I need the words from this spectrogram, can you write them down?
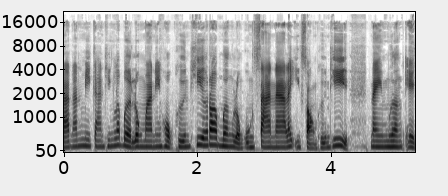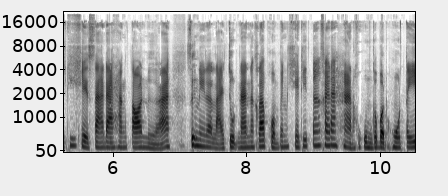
รัฐนั้นมีการทิ้งระเบิดลงมาใน 6 พื้นที่รอบเมืองหลงกุงซานาและอีก 2 พื้นที่ ในเมืองเอกที่เขตซาดาทางตอนเหนือ ซึ่งในหลายๆ จุดนั้นนะครับผมเป็นเขตที่ตั้งค่ายทหารของกลุ่มกบฏฮูตี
